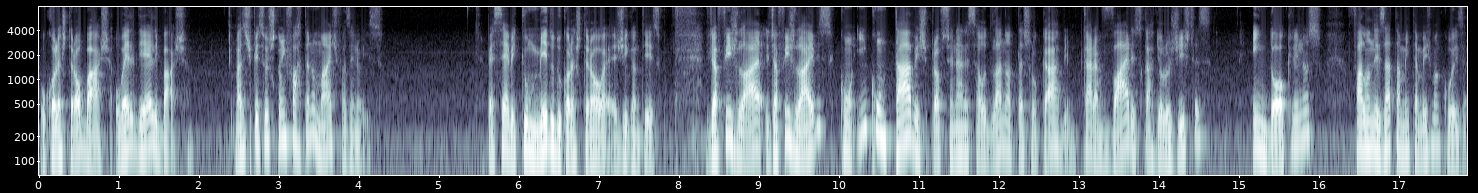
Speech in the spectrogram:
o colesterol baixa, o LDL baixa. Mas as pessoas estão infartando mais fazendo isso. Percebe que o medo do colesterol é gigantesco. Já fiz, já fiz lives com incontáveis profissionais da saúde lá no Atlas Low Carb, cara, vários cardiologistas, endócrinos, falando exatamente a mesma coisa.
